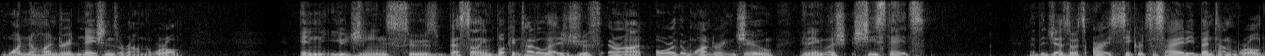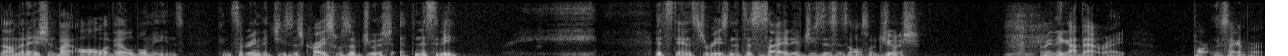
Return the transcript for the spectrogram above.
100 nations around the world. In Eugene Sue's best-selling book entitled Les Juifs Errant, or The Wandering Jew in English, she states that the Jesuits are a secret society bent on world domination by all available means. Considering that Jesus Christ was of Jewish ethnicity, it stands to reason that the Society of Jesus is also Jewish. Mm-hmm. I mean, they got that right. Part the second part.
